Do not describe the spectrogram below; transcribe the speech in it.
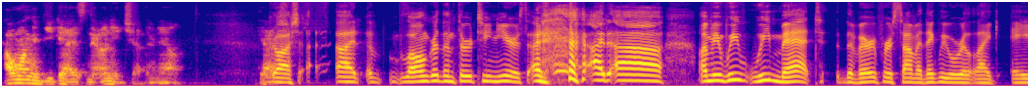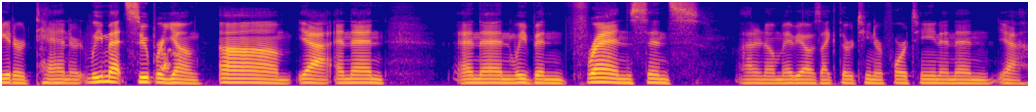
How long have you guys known each other now? Gosh, I'd, longer than 13 years. I'd, I'd, uh, I mean, we, we met the very first time. I think we were like eight or 10 or we met super young. Um, yeah. And then, and then we've been friends since, I don't know, maybe I was like 13 or 14. And then, yeah,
